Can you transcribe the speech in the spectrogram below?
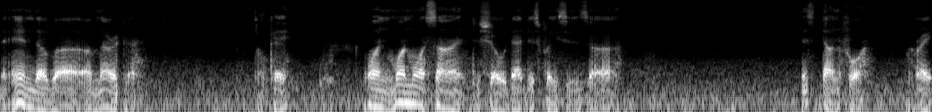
the end of uh, America. Okay, one one more sign to show that this place is uh, it's done for. All right.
